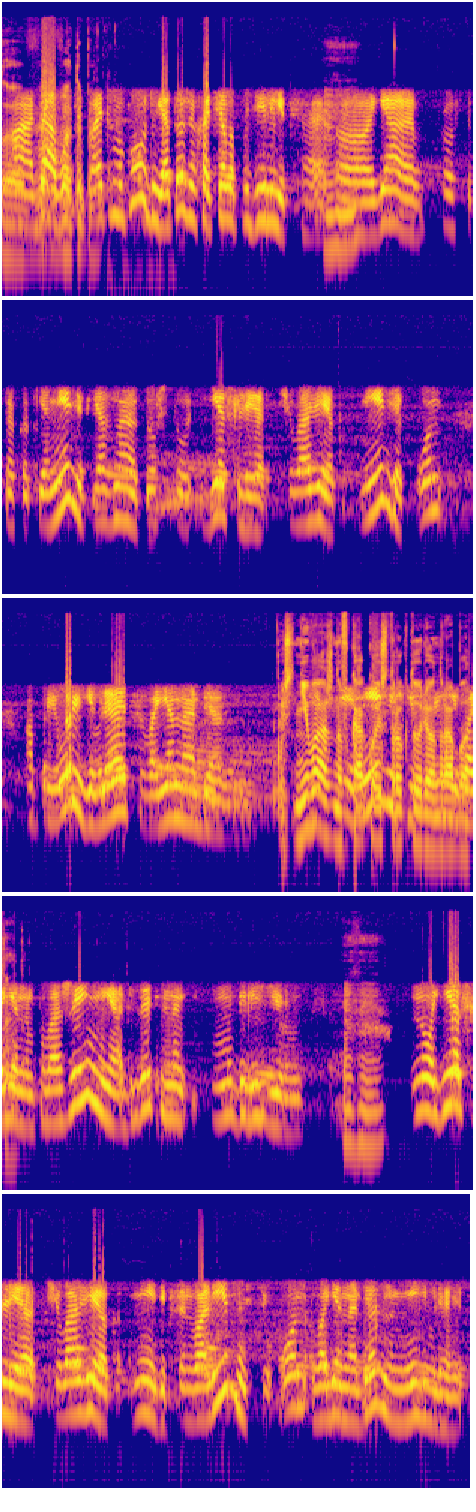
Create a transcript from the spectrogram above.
э, А, в- да, в вот этой и по этому поводу я тоже хотела поделиться. Э, Я просто, так как я медик, я знаю то, что если человек медик, он априори является военно обязанным. То есть неважно, в Все какой медики структуре он работает. военном положении обязательно мобилизируются. Мгм. Но если человек медик с инвалидностью, он военно обязанным не является.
